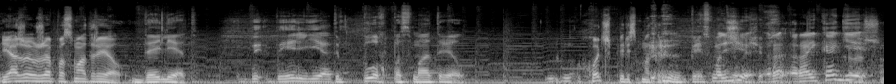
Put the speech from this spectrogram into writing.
Я же уже посмотрел. Делет. Д- Дельет. Ты плохо посмотрел. Ну, Хочешь пересмотреть? Пересмотри Райкаги... Хорошо.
